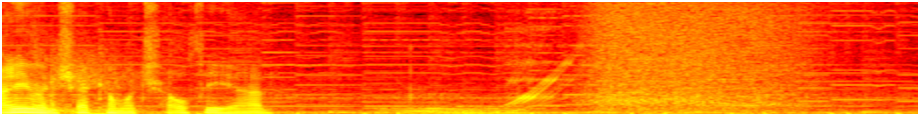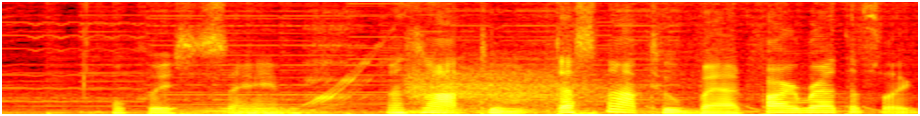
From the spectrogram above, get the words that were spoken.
I didn't even check how much health he had. Hopefully it's the same. That's not too. That's not too bad. Fire breath. That's like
